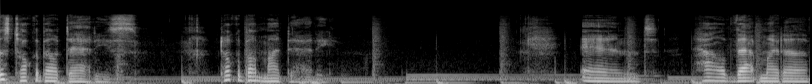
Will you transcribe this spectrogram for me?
Just talk about daddies. Talk about my daddy and how that might have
